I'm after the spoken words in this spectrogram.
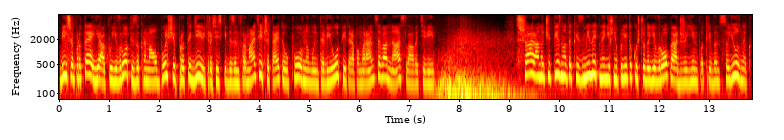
Більше про те, як у Європі, зокрема у Польщі, протидіють російській дезінформації, читайте у повному інтерв'ю Пітера Помаранцева на Слава Тіві. США рано чи пізно таки змінить нинішню політику щодо Європи, адже їм потрібен союзник.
